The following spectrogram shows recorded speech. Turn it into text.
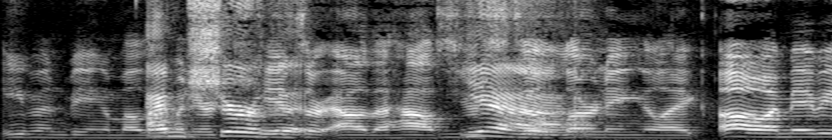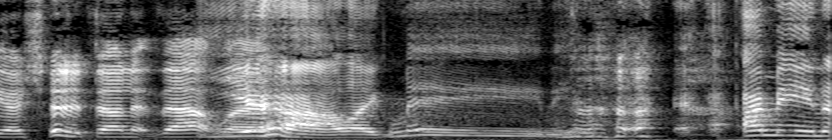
even being a mother I'm when your sure kids that- are out of the house, you're Yeah. still learning. Like, oh, maybe I should have done it that way. yeah, like maybe. I mean,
